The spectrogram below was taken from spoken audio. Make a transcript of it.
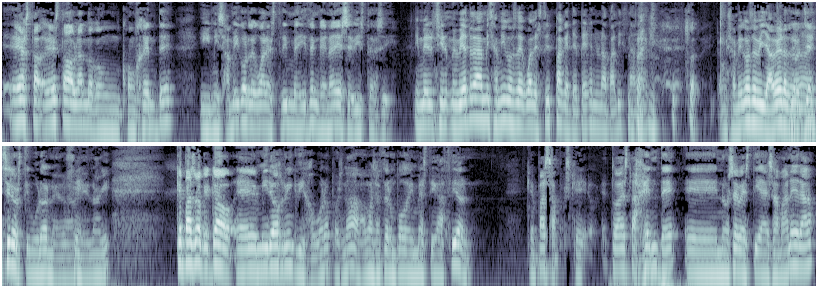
he estado, he estado hablando con, con gente y mis amigos de Wall Street me dicen que nadie se viste así. Y me, si- me voy a traer a mis amigos de Wall Street para que te peguen una paliza. ¿no? Mis amigos de Villaverde. los ¿no? jets y los tiburones, ¿no? Sí. Aquí, ¿no? Aquí. ¿Qué pasó? Que claro, eh, Mirognik dijo, bueno, pues nada, vamos a hacer un poco de investigación. ¿Qué pasa? Pues que toda esta gente eh, no se vestía de esa manera,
